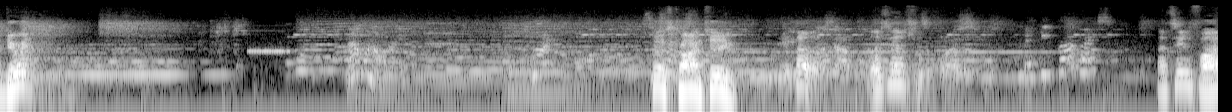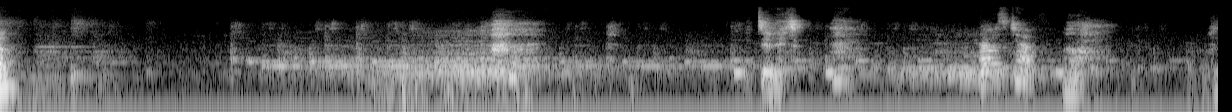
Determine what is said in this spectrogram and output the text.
You should do it. That one alright. Great! First time too. Hey, that seems- That. Making progress. That seems fine. We did it. That was tough. Ah, I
